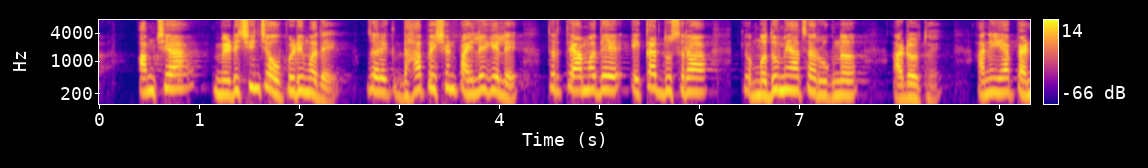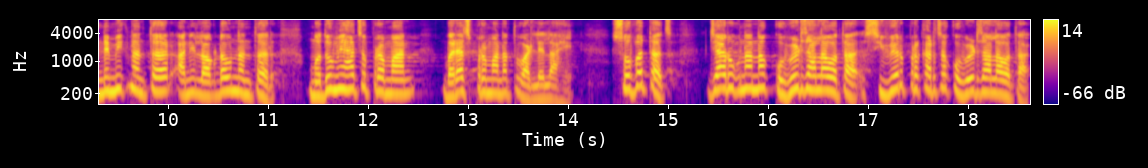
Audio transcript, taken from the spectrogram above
आमच्या मेडिसिनच्या ओपीडीमध्ये जर एक दहा पेशंट पाहिले गेले तर त्यामध्ये एकाच दुसरा किंवा मधुमेहाचा रुग्ण आढळतो आहे आणि ह्या पॅन्डेमिकनंतर आणि लॉकडाऊननंतर मधुमेहाचं प्रमाण बऱ्याच प्रमाणात वाढलेलं आहे. सोबतच ज्या रुग्णांना कोविड झाला होता सिव्हिअर प्रकारचा कोविड झाला होता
